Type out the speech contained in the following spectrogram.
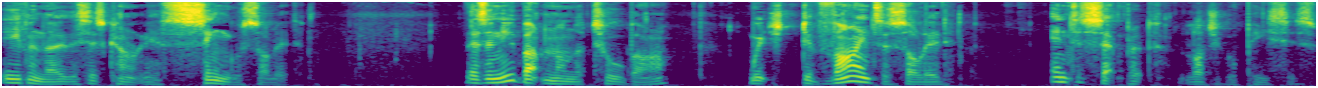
even though this is currently a single solid. There's a new button on the toolbar which divides a solid into separate logical pieces.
